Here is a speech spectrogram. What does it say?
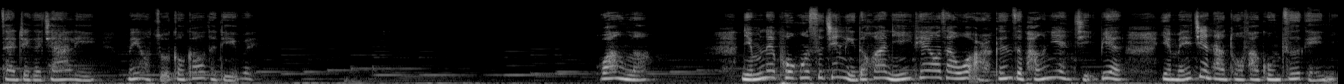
在这个家里没有足够高的地位。忘了，你们那破公司经理的话，你一天要在我耳根子旁念几遍，也没见他多发工资给你。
